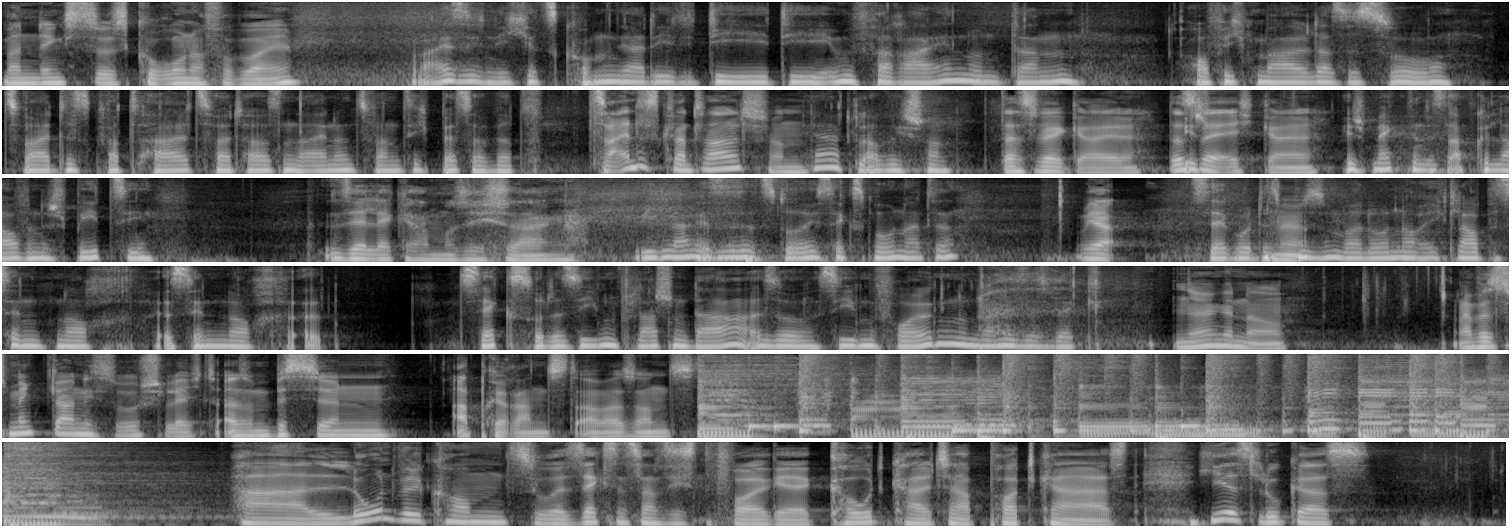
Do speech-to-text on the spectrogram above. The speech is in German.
Wann denkst du, ist Corona vorbei? Weiß ich nicht. Jetzt kommen ja die, die, die Impfereien und dann hoffe ich mal, dass es so zweites Quartal 2021 besser wird. Zweites Quartal schon? Ja, glaube ich schon. Das wäre geil. Das wäre echt geil. Wie schmeckt denn das abgelaufene Spezi? Sehr lecker, muss ich sagen. Wie lange ist es jetzt durch? Sechs Monate? Ja. Sehr gut, das Ja. müssen wir nur noch. Ich glaube, es sind noch, es sind noch äh, sechs oder sieben Flaschen da, also sieben Folgen und dann ist es weg. Ja, genau. Aber es schmeckt gar nicht so schlecht. Also ein bisschen abgeranzt, aber sonst. Hallo und willkommen zur 26. Folge Code Culture Podcast. Hier ist Lukas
